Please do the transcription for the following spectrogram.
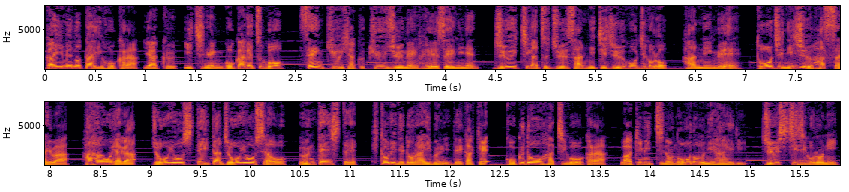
回目の逮捕から約1年5ヶ月後、1990年平成2年11月13日15時頃、犯人 A、当時28歳は母親が乗用していた乗用車を運転して一人でドライブに出かけ、国道8号から脇道の農道に入り、17時頃に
